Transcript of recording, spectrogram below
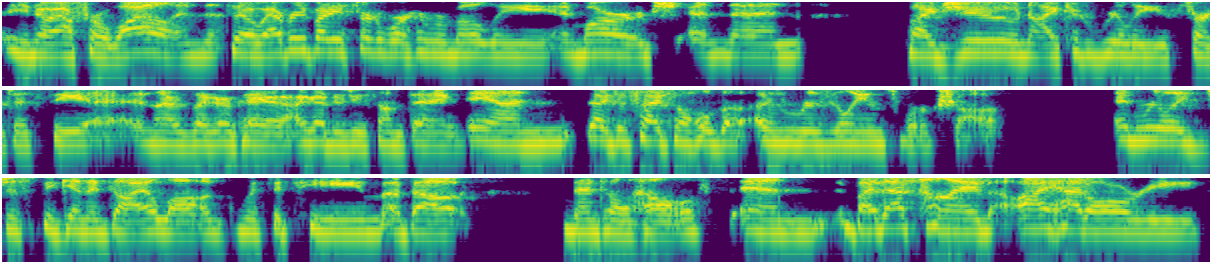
you know after a while and so everybody started working remotely in march and then by June, I could really start to see it. And I was like, okay, I got to do something. And I decided to hold a, a resilience workshop and really just begin a dialogue with the team about mental health. And by that time, I had already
